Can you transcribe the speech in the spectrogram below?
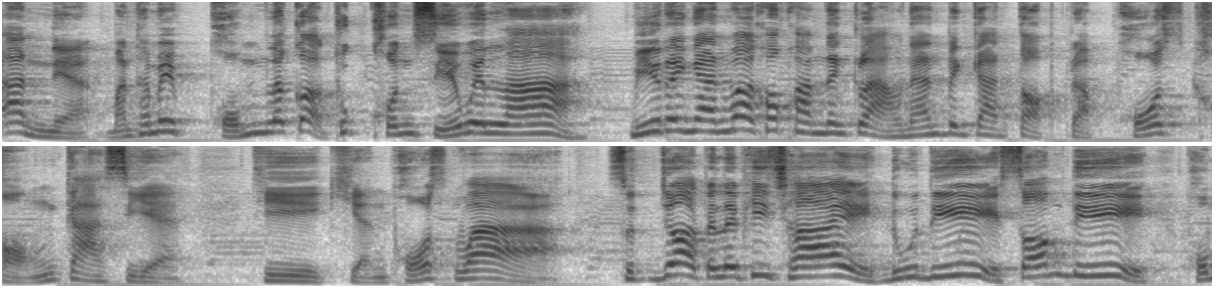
อันเนี่ยมันทำให้ผมแล้วก็ทุกคนเสียเวลา มีรายงานว่าข้อความดังกล่าวนั้นเป็นการตอบกลับโพสต์ของกาเซีย ที่เขียนโพสต์ว่า สุดยอดไปเลยพี่ชาย ดูดี ซ้อมดี ผม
